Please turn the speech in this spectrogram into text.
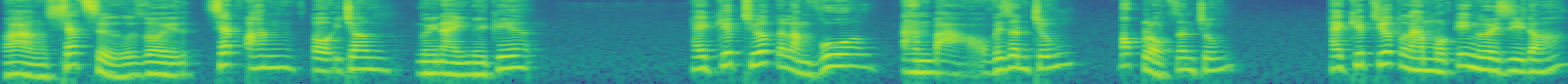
và xét xử rồi xét oan tội cho người này người kia. Hay kiếp trước làm vua, tàn bạo với dân chúng, bóc lột dân chúng hay kiếp trước làm một cái người gì đó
